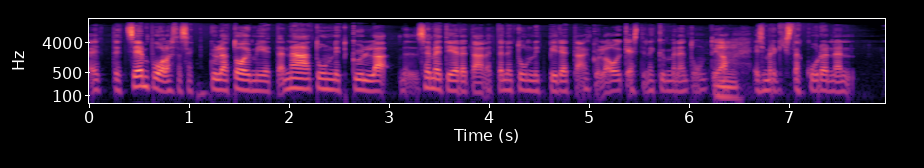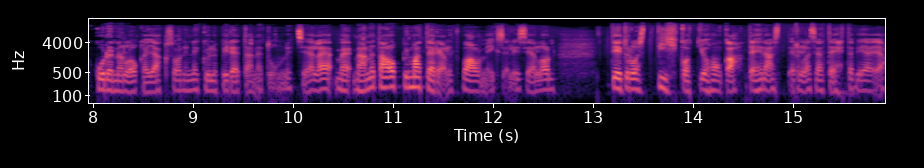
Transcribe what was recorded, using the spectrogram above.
että et sen puolesta se kyllä toimii, että nämä tunnit kyllä, se me tiedetään, että ne tunnit pidetään kyllä oikeasti ne kymmenen tuntia. Mm. Esimerkiksi sitä kuudennen kuudennen luokan jaksoa, niin ne kyllä pidetään ne tunnit siellä. Ja me, me annetaan oppimateriaalit valmiiksi, eli siellä on tietynlaiset vihkot, johon tehdään sitten erilaisia tehtäviä ja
